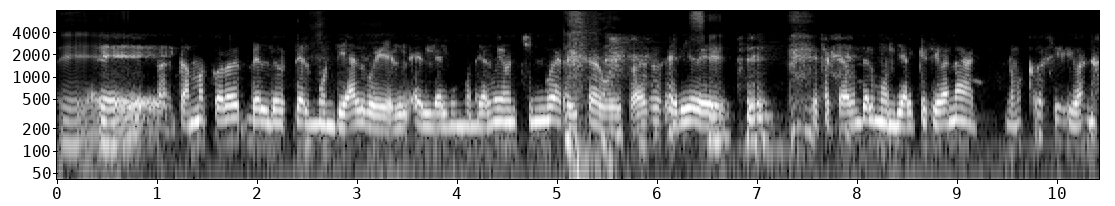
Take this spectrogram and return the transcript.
eh, Acá me acuerdo del, del mundial, güey. El, el, el mundial me dio un chingo de risa, güey. Toda esa serie de que sacaron del mundial que se iban a. No me acuerdo si se iban a.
